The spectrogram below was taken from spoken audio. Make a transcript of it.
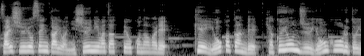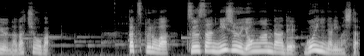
最終予選会は2週にわたって行われ、計8日間で144ホールという長丁場。勝プロは通算24アンダーで5位になりました。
